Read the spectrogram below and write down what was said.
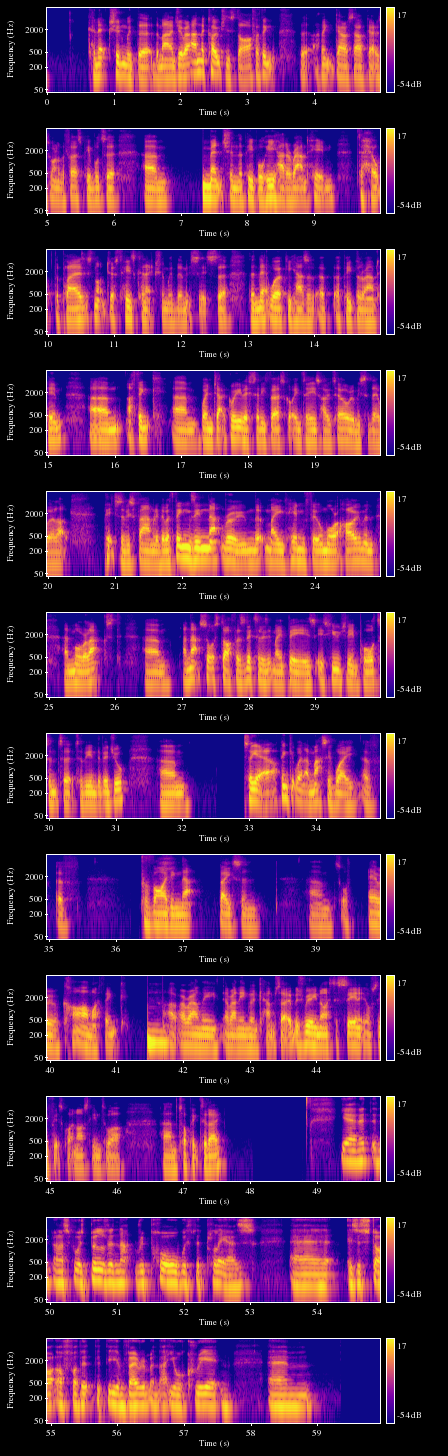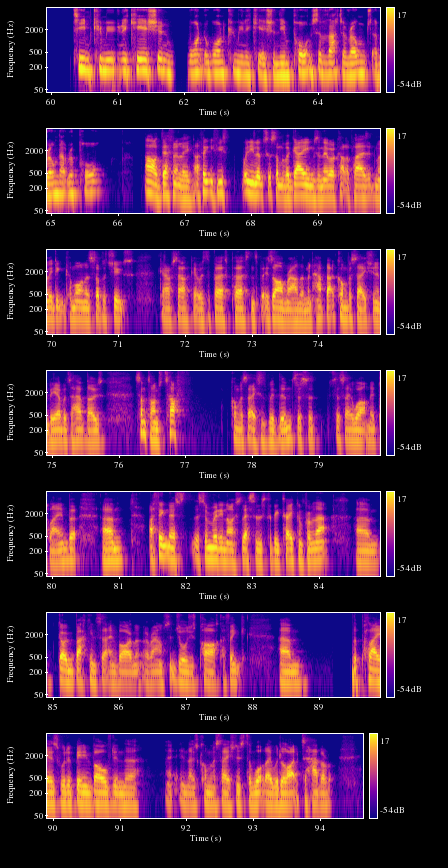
connection with the the manager and the coaching staff. I think that I think Gareth Southgate was one of the first people to um, mention the people he had around him to help the players. It's not just his connection with them; it's it's uh, the network he has of, of, of people around him. Um, I think um, when Jack Grealish said he first got into his hotel room, he said there were like pictures of his family. There were things in that room that made him feel more at home and and more relaxed. Um, and that sort of stuff, as little as it may be, is is hugely important to to the individual. Um, so yeah, I think it went a massive way of of providing that base and um, sort of area of calm, I think, mm. around the around the England camp. So it was really nice to see, and it obviously fits quite nicely into our um, topic today. Yeah, and, it, and, I suppose building that rapport with the players uh, is a start off for the, the, the environment that you're creating. Um, team communication, one-to-one communication, the importance of that around around that rapport. Oh, definitely. I think if you when you looked at some of the games and there were a couple of players that maybe didn't come on as substitutes, Gareth Southgate was the first person to put his arm around them and have that conversation and be able to have those sometimes tough conversations with them to to say why aren't they playing. But um, I think there's there's some really nice lessons to be taken from that. Um, going back into that environment around St George's Park, I think um, the players would have been involved in the in those conversations to what they would like to have a,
